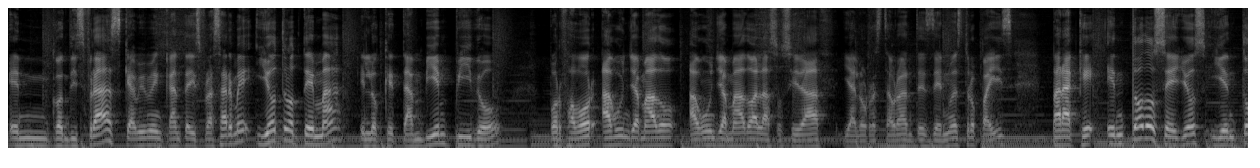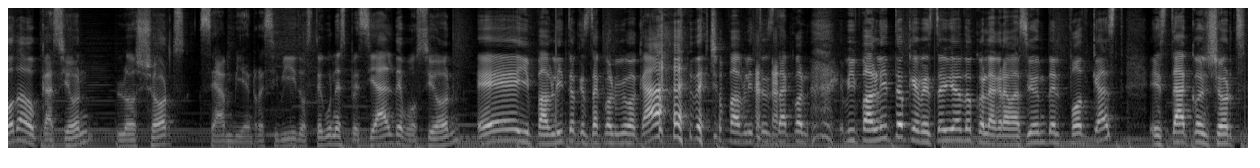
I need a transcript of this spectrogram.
en, con disfraz, que a mí me encanta disfrazarme. Y otro tema en lo que también pido, por favor, hago un llamado, hago un llamado a la sociedad y a los restaurantes de nuestro país para que en todos ellos y en toda ocasión los shorts sean bien recibidos. Tengo una especial devoción. ¡Ey! Y Pablito que está conmigo acá. De hecho, Pablito está con. Mi Pablito que me está ayudando con la grabación del podcast está con shorts.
